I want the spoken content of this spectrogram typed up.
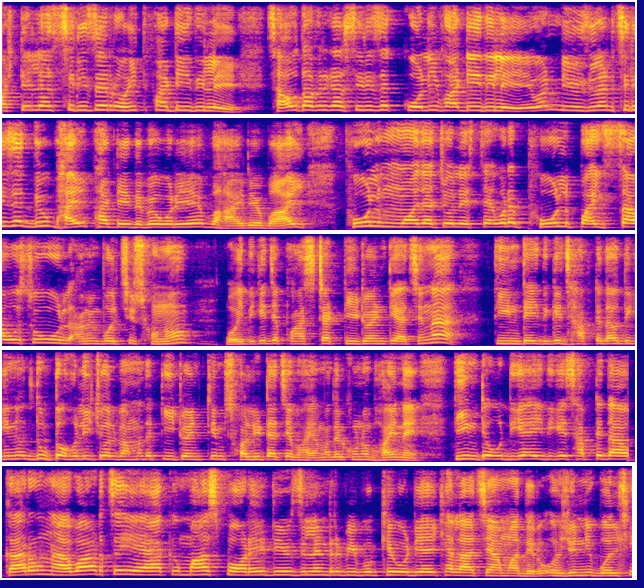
অস্ট্রেলিয়ার সিরিজে রোহিত ফাটিয়ে দিলে, সাউথ আফ্রিকার সিরিজে কোহলি ফাটিয়ে দিলে, এবার নিউজিল্যান্ড সিরিজে দু ভাই ফাটিয়ে দেবে। ওরে ভাই রে ভাই, ফুল মজা চলে এসছে। একবারে ফুল পয়সা উসুল। আমি বলছি, শোনো, ওইদিকে যে পাঁচটা টি টোয়েন্টি আছে না, তিনটে এইদিকে ঝাপটে দাও দিকে দুটো হলেই চলবে। আমাদের টি টোয়েন্টি টিম সলিড আছে ভাই, আমাদের কোনো ভয় নাই। তিনটে ওদিকে এইদিকে ঝাপটে দাও। কারণ আবার সেই এক মাস পরে নিউজিল্যান্ডের বিপক্ষে ওডিআই খেলা আছে আমাদের। ওই জন্যই বলছি,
